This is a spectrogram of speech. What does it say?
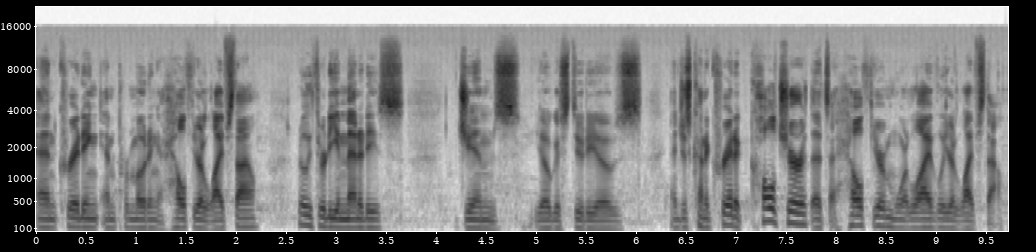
and creating and promoting a healthier lifestyle, really through the amenities, gyms, yoga studios, and just kind of create a culture that's a healthier, more livelier lifestyle.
